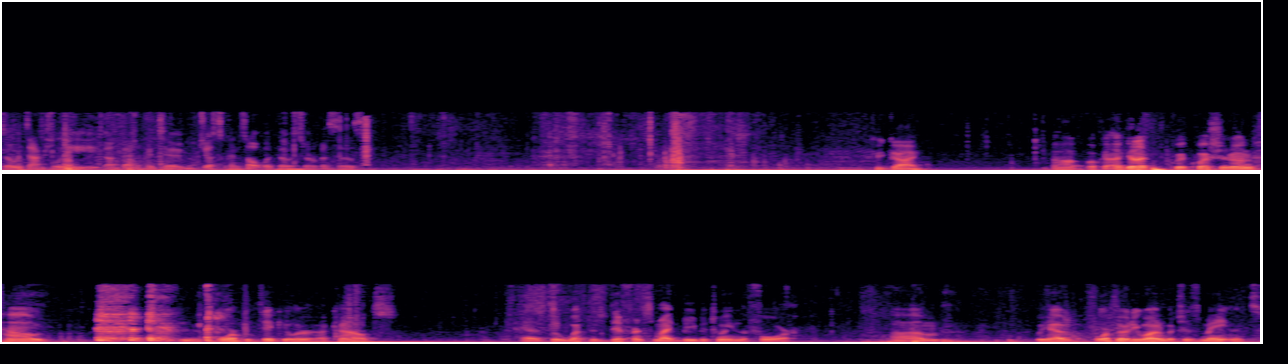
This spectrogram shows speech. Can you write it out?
so it's actually a benefit to just consult with those services. Okay, Guy? Uh, okay, I got a quick question on how, four particular accounts, as to what the difference might be between the four. Um, We have four thirty-one, which is maintenance,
